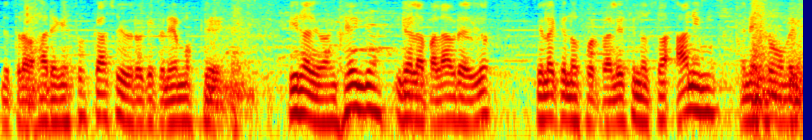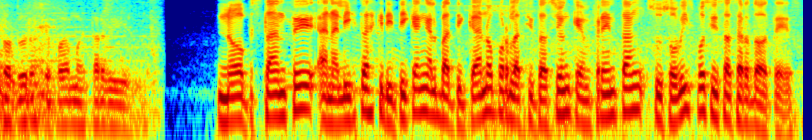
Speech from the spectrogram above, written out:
de trabajar en estos casos y creo que tenemos que ir al Evangelio, ir a la palabra de Dios, que es la que nos fortalece y nos da ánimo en estos momentos duros que podemos estar viviendo. No obstante, analistas critican al Vaticano por la situación que enfrentan sus obispos y sacerdotes.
